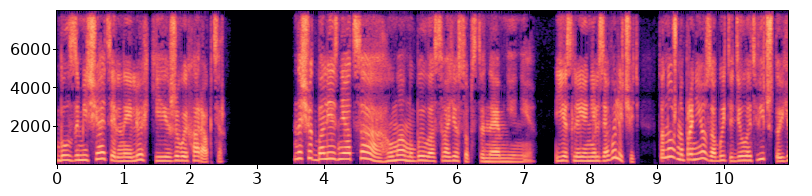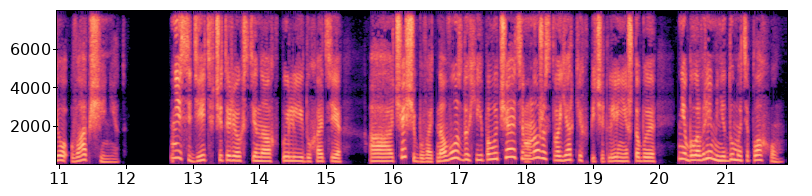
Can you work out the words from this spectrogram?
был замечательный, легкий и живой характер. Насчет болезни отца у мамы было свое собственное мнение. Если ее нельзя вылечить, то нужно про нее забыть и делать вид, что ее вообще нет. Не сидеть в четырех стенах в пыли и духоте, а чаще бывать на воздухе и получать множество ярких впечатлений, чтобы не было времени думать о плохом.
